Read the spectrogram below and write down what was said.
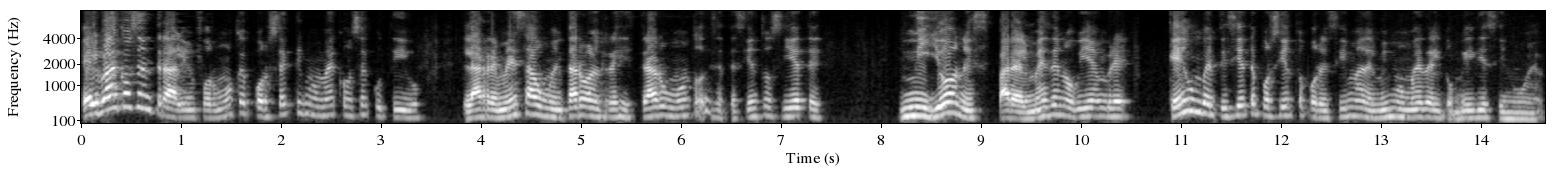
El Banco Central informó que por séptimo mes consecutivo las remesas aumentaron al registrar un monto de 707 millones para el mes de noviembre, que es un 27% por encima del mismo mes del 2019.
